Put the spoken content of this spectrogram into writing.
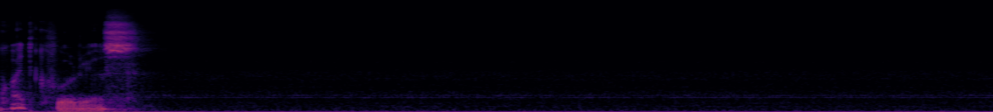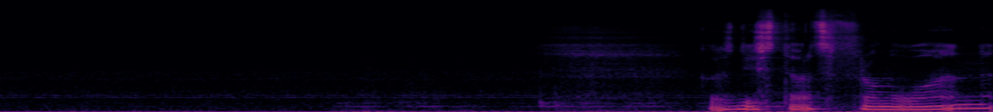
quite curious. Because this starts from 1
